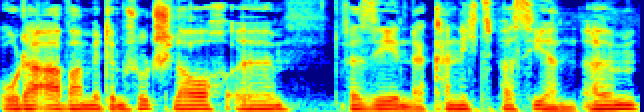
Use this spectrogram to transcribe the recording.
oder aber mit dem Schutzschlauch äh, versehen. Da kann nichts passieren. Ähm,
